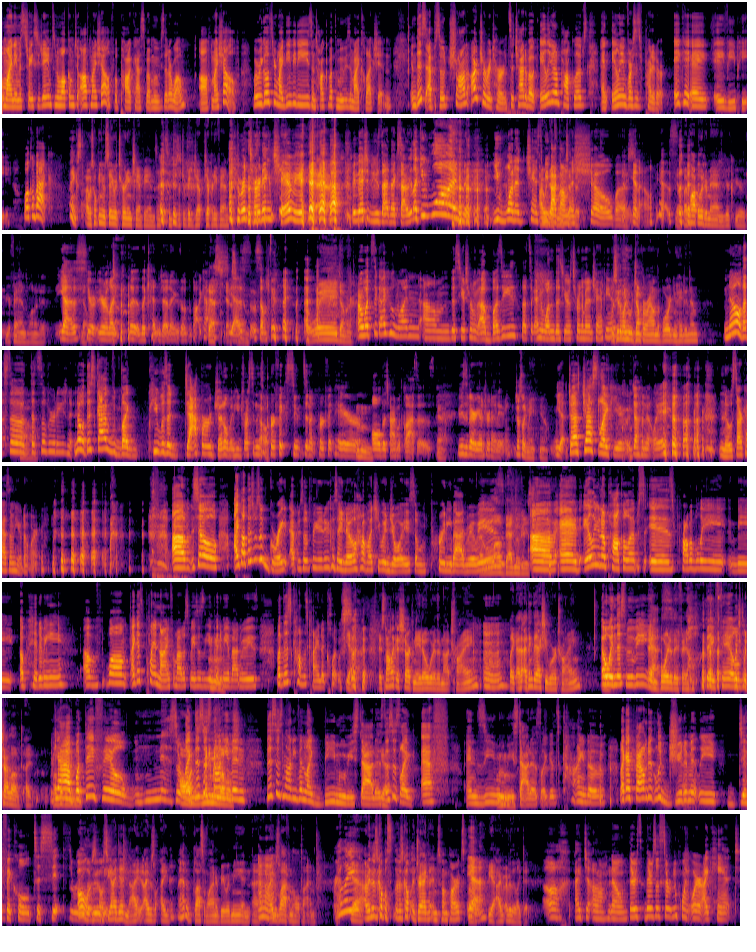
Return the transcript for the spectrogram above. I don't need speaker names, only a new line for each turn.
My name is Tracy James, and welcome to Off My Shelf, a podcast about movies that are, well, off my shelf, where we go through my DVDs and talk about the movies in my collection. In this episode, Sean Archer returns to chat about Alien Apocalypse and Alien vs. Predator, aka AVP. Welcome back.
Thanks. I was hoping you would say returning champion since, you're such a big Je- Jeopardy fan.
Returning champion. Maybe I should use that next time. You're like, you won. You've won a chance to be back on the
it.
show, but
Yes.
you know, yes.
Yes, by popular demand, your, your your fans wanted it.
Yes,
No.
you're you're like the, the Ken Jennings of the podcast.
Yes, yes, I
something like that.
Way dumber.
Or what's the guy who won um this year's tournament? Uh, Buzzy. That's the guy who won this year's tournament of champions.
Was he the one who would jump around the board and you hated him?
No, that's the
Oh.
that's the weird Asian. No, this guy would like he was a dapper gentleman. He dressed in these
Oh.
perfect suits and a perfect hair
Mhm.
all the time with glasses.
Yeah,
He was very entertaining.
just like me, you know.
Yeah, just just like you, definitely. no sarcasm here, don't worry. um, so I thought this was a great episode for you to do because I know how much you enjoy some pretty bad movies.
I love bad movies.
Um, and Alien Apocalypse is probably the epitome of well, I guess Plan Nine from Outer Space is the
Mhm.
epitome of bad movies, but this comes kind of close.
yeah, it's not like a Sharknado where they're not trying.
Mm.
Like I, I think they actually were trying.
Oh, in this movie, Yeah.
Boy, did they fail.
They failed.
which, which I loved. I loved
yeah, but they failed miserable.
Oh,
like this
many,
is not even. This is not even like B movie status.
Yeah.
This is like F and Z movie
Mhm.
status. Like it's kind of like I found it legitimately difficult to sit through.
Oh,
the movie.
oh, see, I didn't. I, I was I, I had a glass of wine or beer with me, and I, I
Mhm.
was laughing the whole time.
really.
Yeah, I mean, there's a couple. There's a couple. It dragged in some parts. But
Yeah.
yeah, I, I really liked it.
Ugh, I just oh no. There's there's a certain point where I can't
